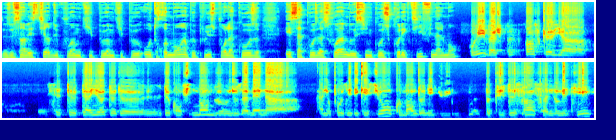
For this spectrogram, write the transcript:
de, s'investir du coup un petit peu, un petit peu autrement, un peu plus pour la cause et sa cause à soi, mais aussi une cause collective finalement. Oui, ben, je pense qu'il y a cette période de, de confinement nous, nous amène à, à, nous poser des questions, comment donner du, un peu plus de sens à nos métiers?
